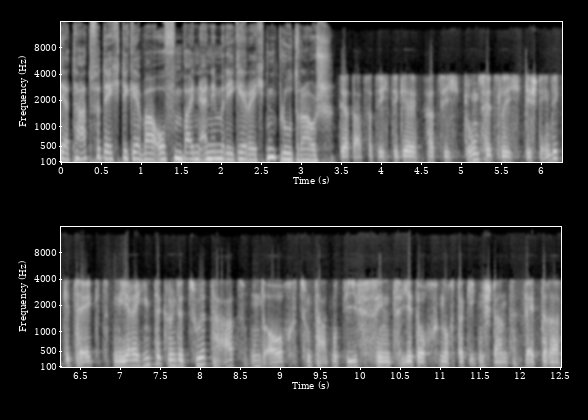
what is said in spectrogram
Der Tatverdächtige war offenbar in einem regelrechten Blutrausch. Der Tatverdächtige hat sich grundsätzlich geständig gezeigt. Mehrere Hintergründe zur Tat und auch zum Tatmotiv sind jedoch noch der Gegenstand weiterer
